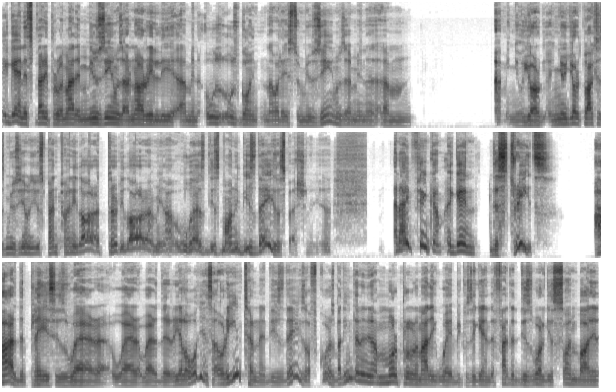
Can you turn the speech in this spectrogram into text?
again, it's very problematic. Museums are not really. I mean, who's, who's going nowadays to museums? I mean. Uh, um, I mean, New York, New York to access museums, you spend twenty dollars, thirty dollars. I mean, uh, who has this money these days, especially? Yeah? And I think um, again, the streets are the places where where where the real audience or internet these days, of course, but internet in a more problematic way because again, the fact that this work is so embodied.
